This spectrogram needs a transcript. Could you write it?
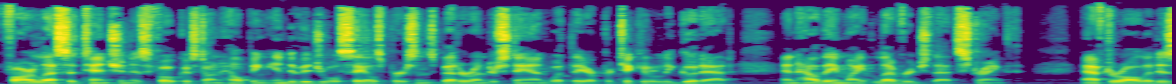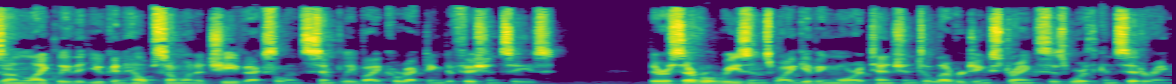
Far less attention is focused on helping individual salespersons better understand what they are particularly good at and how they might leverage that strength. After all, it is unlikely that you can help someone achieve excellence simply by correcting deficiencies. There are several reasons why giving more attention to leveraging strengths is worth considering.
